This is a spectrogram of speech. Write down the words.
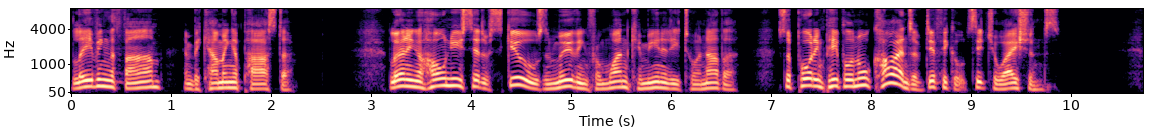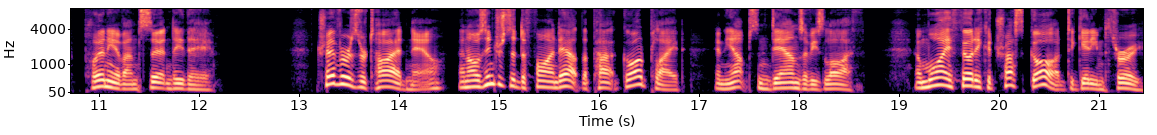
leaving the farm and becoming a pastor. Learning a whole new set of skills and moving from one community to another, supporting people in all kinds of difficult situations. Plenty of uncertainty there. Trevor is retired now, and I was interested to find out the part God played in the ups and downs of his life, and why he felt he could trust God to get him through.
